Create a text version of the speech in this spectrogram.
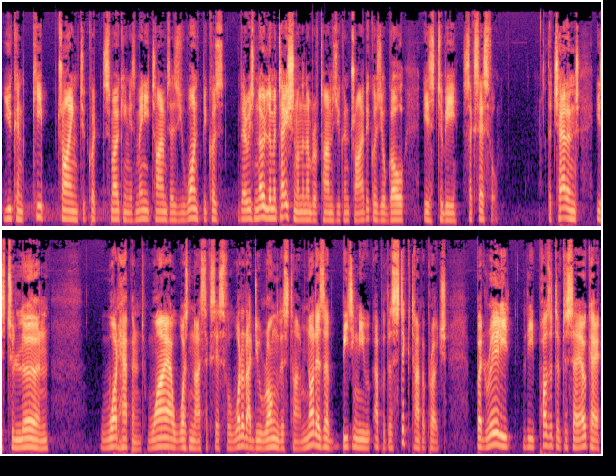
you can keep trying to quit smoking as many times as you want because there is no limitation on the number of times you can try because your goal is to be successful. The challenge is to learn what happened, why I wasn't I successful, what did I do wrong this time, not as a beating me up with a stick type approach, but really the positive to say, okay,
